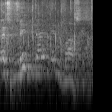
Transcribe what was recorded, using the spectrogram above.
That's midnight in Moscow.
